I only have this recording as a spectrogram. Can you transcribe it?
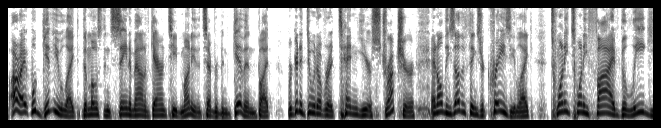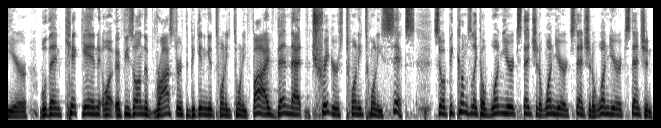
all right we'll give you like the most insane amount of guaranteed money that's ever been given but we're going to do it over a 10 year structure. And all these other things are crazy. Like 2025 the league year will then kick in uh, if he's on the roster at the beginning of 2025 then that triggers 2026 so it becomes like a one year extension a one year extension a one year extension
